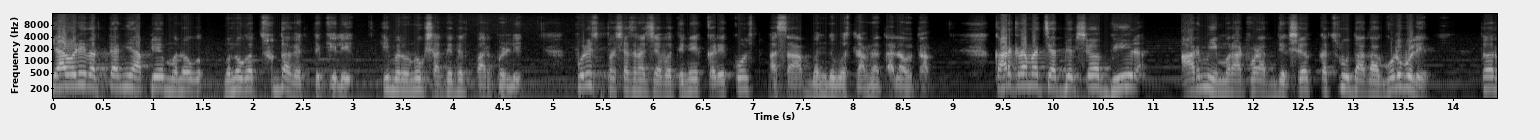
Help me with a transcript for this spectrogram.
यावेळी वक्त्यांनी आपले मनोगत सुद्धा व्यक्त केले. ही मिरवणूक शांततेत पार पडली. पोलीस प्रशासनाच्या वतीने कडेकोट असा बंदोबस्त लावण्यात आला होता. कार्यक्रमाचे अध्यक्ष भीर आर्मी मराठवाडा अध्यक्ष कचरू दादा गोडबोले तर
